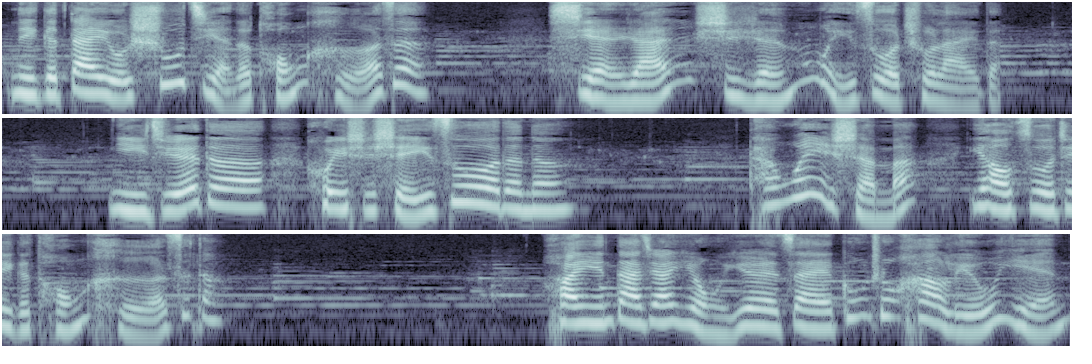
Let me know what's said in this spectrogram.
那个带有书简的铜盒子，显然是人为做出来的，你觉得会是谁做的呢？他为什么要做这个铜盒子呢？欢迎大家踊跃在公众号留言，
